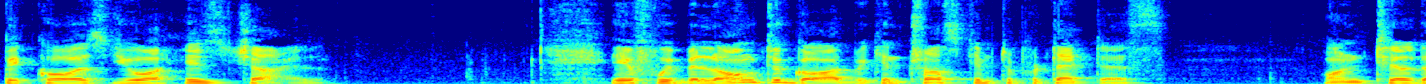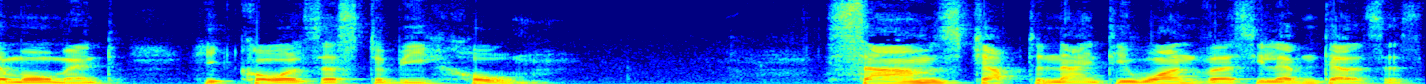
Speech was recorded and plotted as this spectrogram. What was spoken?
because you are his child. If we belong to God, we can trust him to protect us until the moment he calls us to be home. Psalms chapter 91 verse 11 tells us,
